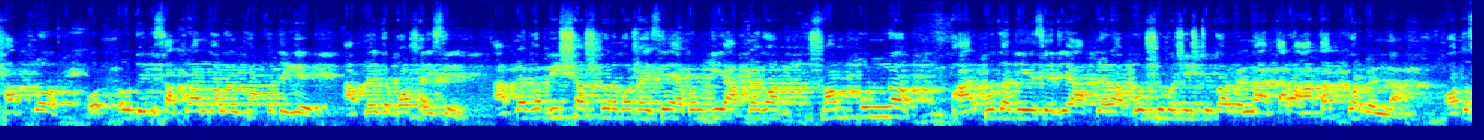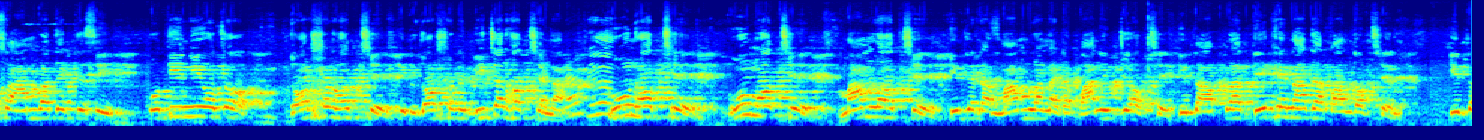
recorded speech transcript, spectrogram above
ছাত্র ছাত্র আন্দোলনের পক্ষ থেকে আপনাকে বসাইছে। আপনাকে বিশ্বাস করে বসাইছে, এমনকি আপনাকে সম্পূর্ণ ভার বোঝা দিয়েছে যে আপনারা বৈষম্য সৃষ্টি করবেন না, কারও আঘাত করবেন না। অথচ আমরা দেখতেছি প্রতিনিয়ত দর্শন হচ্ছে, কিন্তু দর্শনের বিচার হচ্ছে না। খুন হচ্ছে ঘুম হচ্ছে মামলা হচ্ছে, কিন্তু এটা মামলা না, এটা বাণিজ্য হচ্ছে। কিন্তু আপনারা দেখে না যা বান ধরছেন, কিন্তু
